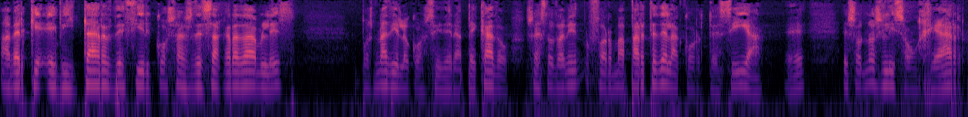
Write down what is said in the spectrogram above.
A ver, que evitar decir cosas desagradables, pues nadie lo considera pecado. O sea, esto también forma parte de la cortesía. ¿eh? Eso no es lisonjear.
